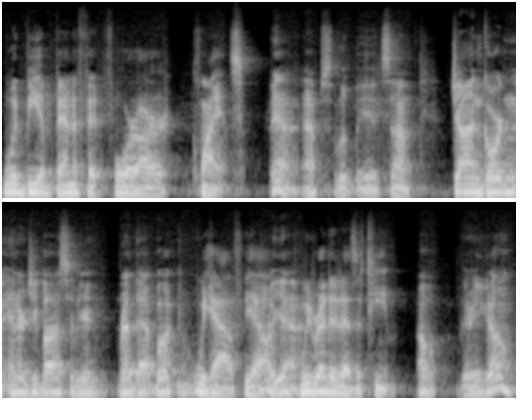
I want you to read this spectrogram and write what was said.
would be a benefit for our clients. Yeah, absolutely. It's um, Jon Gordon Energy Bus. Have you read that book? We have, yeah. Oh, yeah. We read it as a team. Oh, there you go.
